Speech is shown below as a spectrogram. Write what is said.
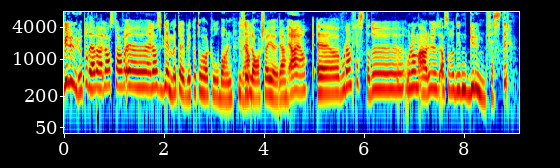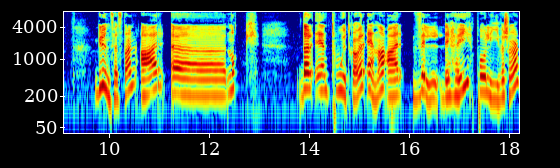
Vi lurer jo på det. da. La oss, ta, uh, la oss glemme et øyeblikk at du har to barn, hvis Ja. det lar seg gjøre. ja, ja. Eh, hvordan festa du Hvordan er du altså din grunnfester? Grunnfesteren er eh, nok Det er en, to utgaver. ene er veldig høy på livet sjøl.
